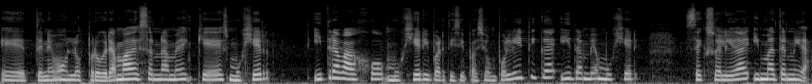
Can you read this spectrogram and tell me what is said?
Eh, tenemos los programas de CERNAMEC, que es Mujer y Trabajo, Mujer y Participación Política y también Mujer, Sexualidad y Maternidad.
